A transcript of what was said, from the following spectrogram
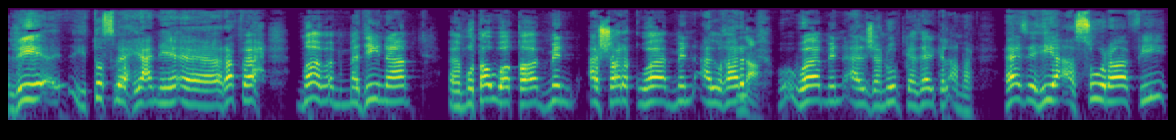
لتصبح يعني آه، رفح مدينة آه، مطوقة من الشرق ومن الغرب نعم. ومن الجنوب كذلك الأمر هذه هي الصورة في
